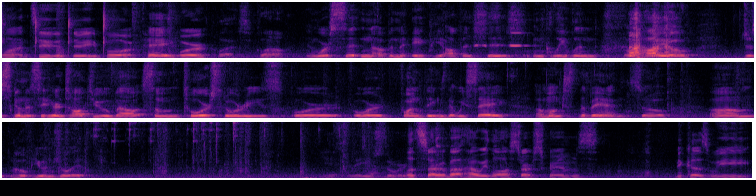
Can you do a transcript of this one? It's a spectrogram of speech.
One, two, three, four. Hey. We're Glass. Cloud. And we're sitting up in the AP offices in Cleveland, Ohio, just gonna sit here and talk to you about some tour stories or or fun things that we say amongst the band. So, um, hope you enjoy it. Stage. Let's talk about how we lost our scrims because we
